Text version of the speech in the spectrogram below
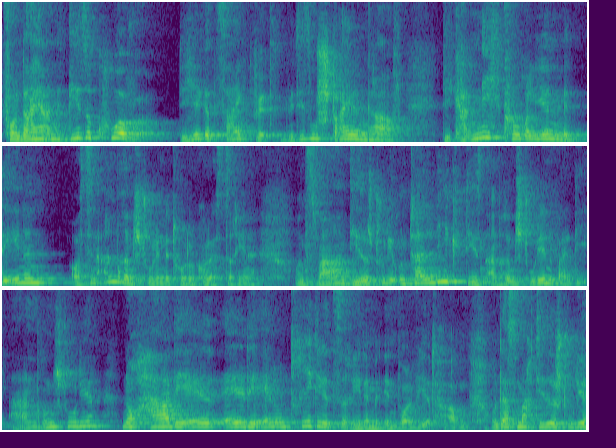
Von daher an diese Kurve, die hier gezeigt wird, mit diesem steilen Graph, die kann nicht korrelieren mit denen aus den anderen Studien der Totalcholesterine. Und zwar, diese Studie unterliegt diesen anderen Studien, weil die anderen Studien noch HDL, LDL und Triglyceride mit involviert haben. Und das macht diese Studie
